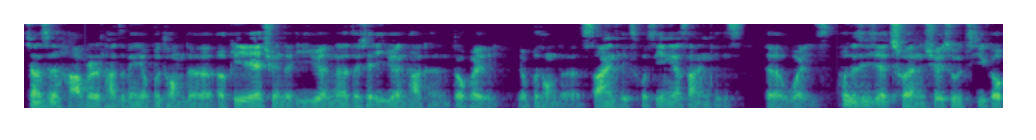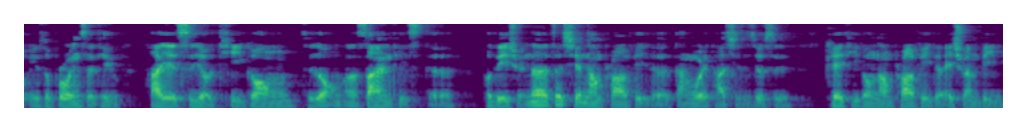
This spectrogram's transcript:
像是 Harvard，它这边有不同的 affiliation 的医院，那这些医院它可能都会有不同的 scientist 或 senior scientist 的位置，或者是一些纯学术机构，比如说 Broad Institute，它也是有提供这种呃 scientist 的。position，那这些 non-profit 的单位，它其实就是可以提供 non-profit 的 H1B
